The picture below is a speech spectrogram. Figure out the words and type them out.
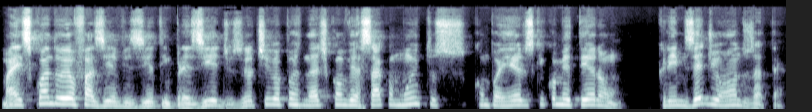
Mas quando eu fazia visita em presídios, eu tive a oportunidade de conversar com muitos companheiros que cometeram crimes hediondos até.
